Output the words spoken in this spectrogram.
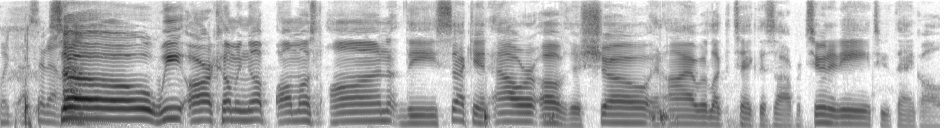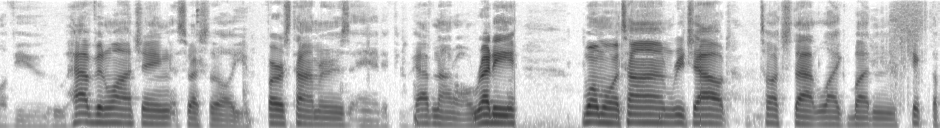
Wait, did I said loud? So we are coming up almost on the second hour of this show, and I would like to take this opportunity to thank all of you who have been watching, especially all you first timers. And if you have not already, one more time, reach out, touch that like button, kick the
